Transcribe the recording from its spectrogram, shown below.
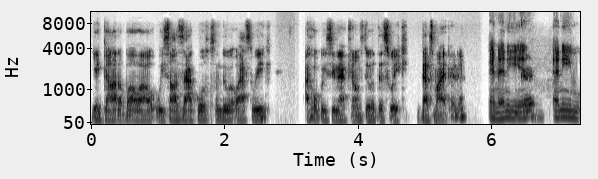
You gotta ball out. We saw Zach Wilson do it last week. I hope we see Mac Jones do it this week. That's my opinion. and any Okay. any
